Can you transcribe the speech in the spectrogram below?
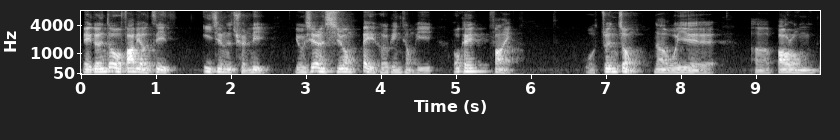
每个人都有发表自己意见的权利。有些人希望被和平统一，OK fine，我尊重。那我也呃包容，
